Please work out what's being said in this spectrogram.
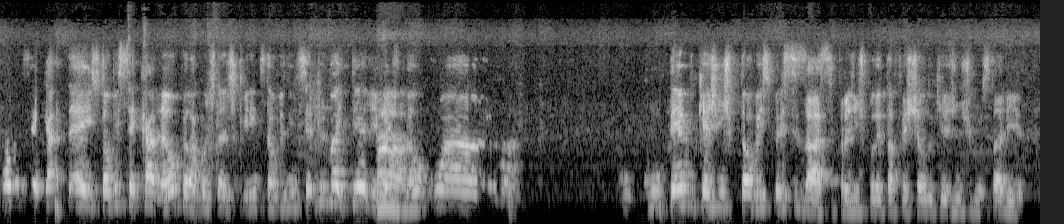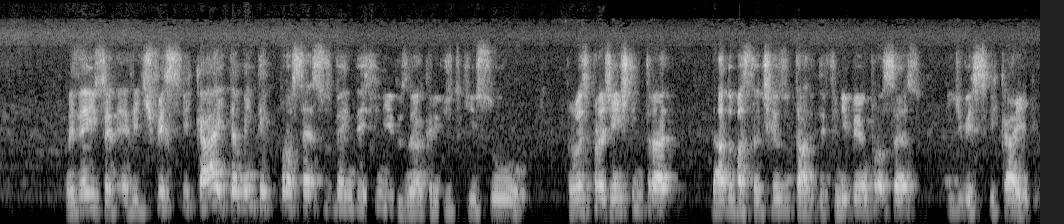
talvez secar, é isso, talvez secar não pela quantidade de clientes, talvez a gente sempre vai ter ali, uhum. mas não com a com o tempo que a gente talvez precisasse para a gente poder estar tá fechando o que a gente gostaria. Mas é isso, é, é diversificar e também ter processos bem definidos. Né? Eu acredito que isso, pelo menos para a gente, tem dado bastante resultado. Definir bem o processo e diversificar ele.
